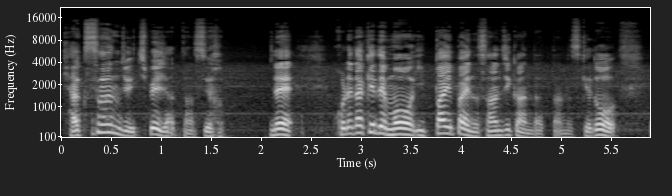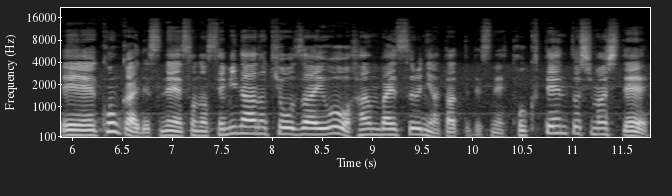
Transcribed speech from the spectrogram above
131ページあったんですよ。で、これだけでもいっぱいいっぱいの3時間だったんですけど、えー、今回ですね、そのセミナーの教材を販売するにあたってですね、特典としまして、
